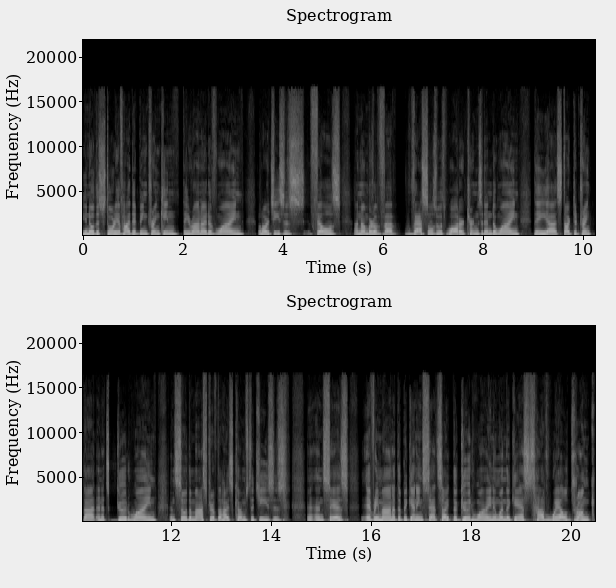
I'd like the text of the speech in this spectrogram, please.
You know the story of how they'd been drinking. They ran out of wine. The Lord Jesus fills a number of uh, vessels with water, turns it into wine. They uh, start to drink that, and it's good wine. And so the master of the house comes to Jesus and says, Every man at the beginning sets out the good wine, and when the guests have well drunk,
